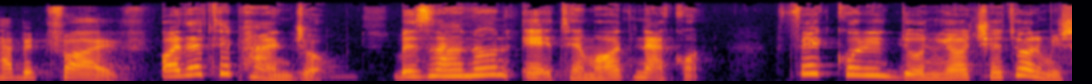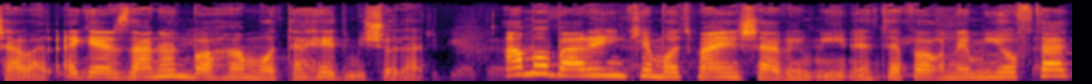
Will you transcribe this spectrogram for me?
Habit 5. عادت پنجم به زنان اعتماد نکن فکر کنید دنیا چطور می شود اگر زنان با هم متحد می شدن. اما برای اینکه مطمئن شویم این اتفاق نمی افتد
